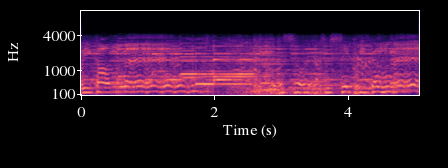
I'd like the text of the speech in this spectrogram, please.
we oui The même. Je sais, tu sais.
